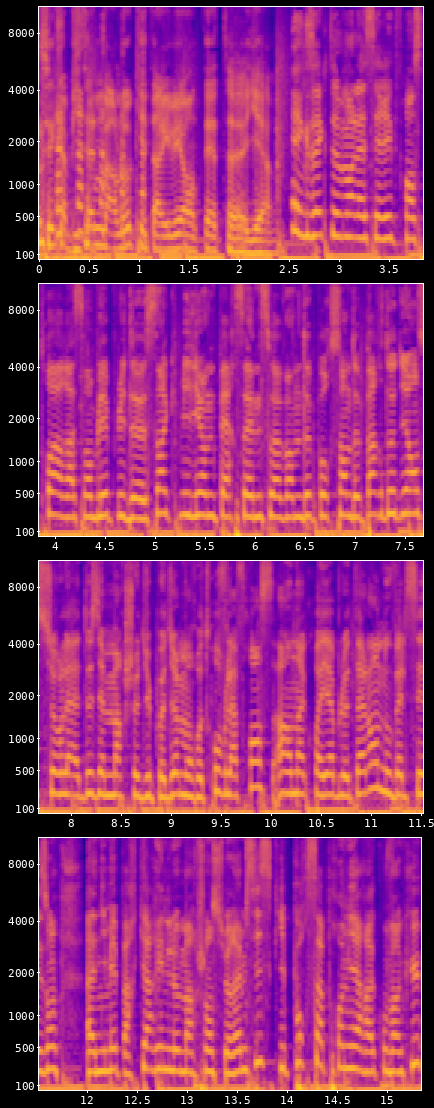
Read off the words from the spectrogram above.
C'est Capitaine Marlowe qui est arrivé en tête euh, hier. Exactement, la série de France 3 a rassemblé plus de 5 millions de personnes, soit 22% de part d'audience sur la deuxième marche du podium. On retrouve la France à un incroyable talent. Nouvelle saison animée par Karine Le Marchand sur M6 qui, pour sa première, a convaincu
